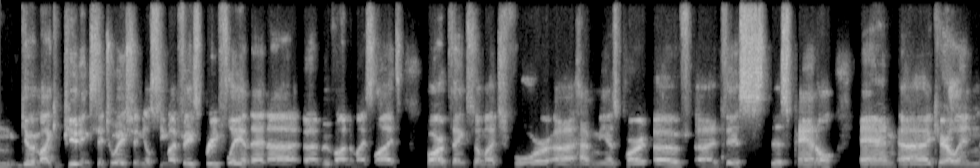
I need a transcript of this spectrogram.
given my computing situation, you'll see my face briefly and then uh, uh move on to my slides. Barb, thanks so much for uh, having me as part of uh, this this panel. And Caroline,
